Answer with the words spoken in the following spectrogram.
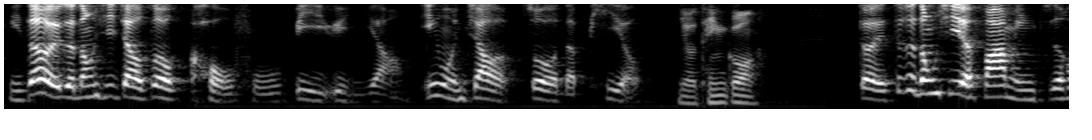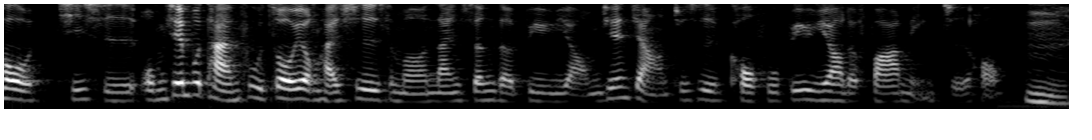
你知道有一个东西叫做口服避孕药，英文叫做 the pill。有听过，对这个东西的发明之后，其实我们先不谈副作用还是什么男生的避孕药，我们先讲就是口服避孕药的发明之后，嗯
